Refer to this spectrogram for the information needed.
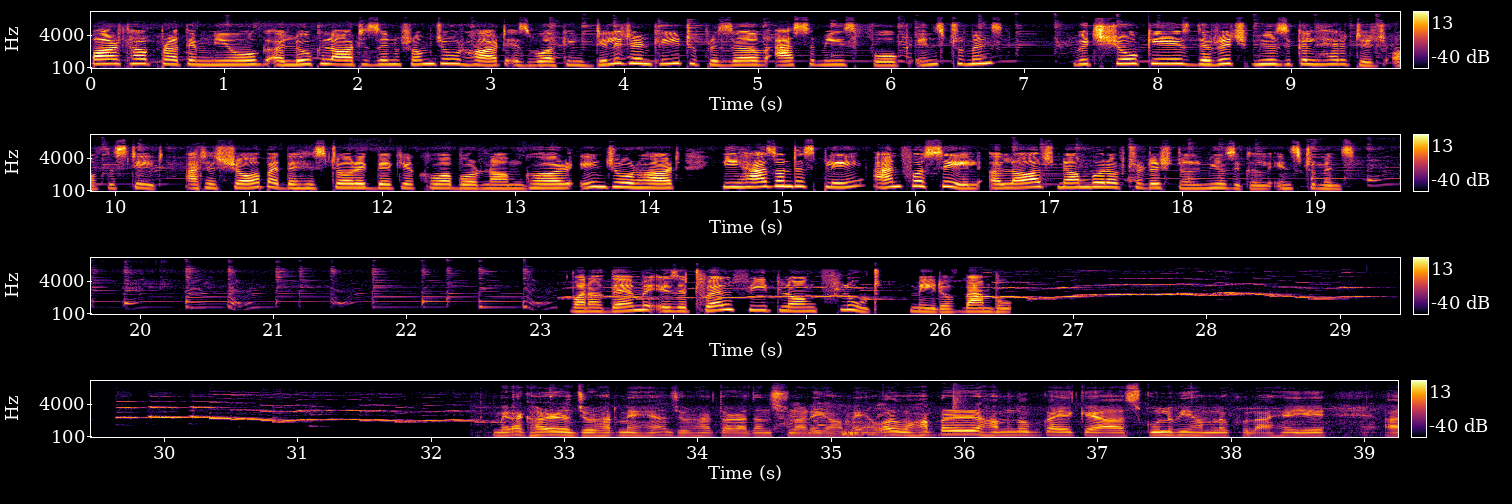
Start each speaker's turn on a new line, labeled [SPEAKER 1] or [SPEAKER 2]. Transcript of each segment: [SPEAKER 1] Partha Pratim Niog, a local artisan from Jorhat, is working diligently to preserve Assamese folk instruments which showcase the rich musical heritage of the state. At his shop at the historic Dekya Khoa Bornam Ghar in Jorhat, he has on display and for sale a large number of traditional musical instruments. One of them is a 12 feet long flute made of bamboo.
[SPEAKER 2] मेरा घर जोरहाट में है, जोरहाट और राजन सुनारी गाँव में, और वहाँ पर हम लोग का एक स्कूल भी हम लोग खुला है। ये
